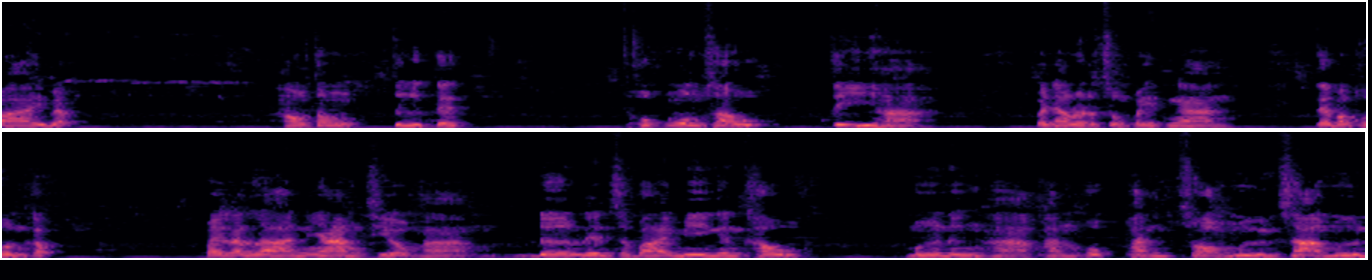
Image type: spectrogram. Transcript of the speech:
บายแบบเฮาต้องตื่นแต่หกโมงเช้าตีห้าไปนั่งรถส่งไปเฮ็ดงาน แต่บางคนกับไปร้านลานย่างเที่ยวห่าง เดินเล่นสบายมีเงินเข้า มือหนึ่งห้าพันหกพันสองหมื่นสามหมื่น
